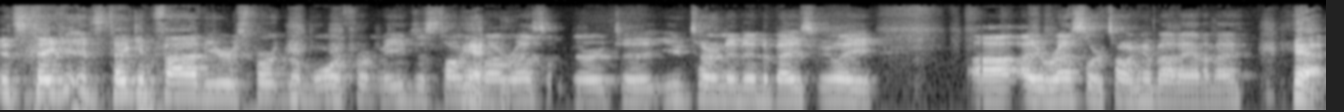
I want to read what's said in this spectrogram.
It's taken it's taken five years for it to more from me just talking Yeah. about wrestling or to you turn it into basically uh, a wrestler talking about anime. Yeah.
